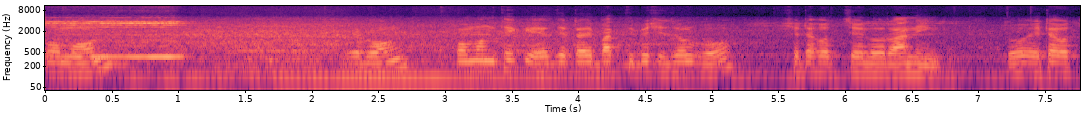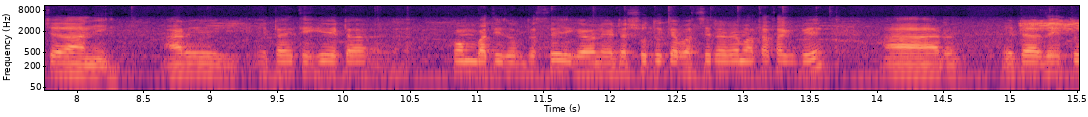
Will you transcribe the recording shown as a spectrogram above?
কমন এবং কমন থেকে যেটায় বাতি বেশি জ্বলবো, সেটা হচ্ছে হলো রানিং তো এটা হচ্ছে রানিং আর এটাই থেকে এটা কম বাতি জ্বলতেছে, এই কারণে এটা শুধু ক্যাপাসিটারের মাথা থাকবে। আর এটা যেহেতু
